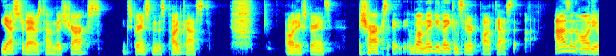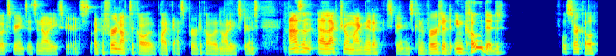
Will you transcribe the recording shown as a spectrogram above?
yesterday I was talking about sharks experiencing this podcast, audio experience. Sharks, well, maybe they consider it a podcast. As an audio experience, it's an audio experience. I prefer not to call it a podcast, I prefer to call it an audio experience. As an electromagnetic experience, converted, encoded, full circle,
